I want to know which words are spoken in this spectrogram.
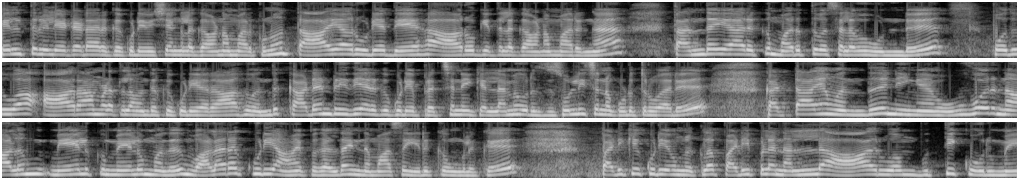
ஹெல்த் ரிலேட்டடாக இருக்கக்கூடிய விஷயங்களை கவனமாக இருக்கணும். தாயாருடைய தேக ஆரோக்கியத்தில் கவனமாக இருங்க. தந்தையாருக்கு மருத்துவ செலவு உண்டு. பொதுவாக ஆறாம் இடத்துல வந்திருக்கக்கூடிய ராகு வந்து கடன் ரீதியாக இருக்கக்கூடிய பிரச்சனைக்கு எல்லாமே ஒரு சொல்யூஷனை கொடுத்துருவாரு. கட்டாயம் வந்து நீங்கள் ஒவ்வொரு நாளும் மேலுக்கு மேலும் வந்து வளரக்கூடிய அமைப்புகள் தான் இந்த மாதம் இருக்குது உங்களுக்கு. படிக்கக்கூடியவங்களுக்குலாம் படிப்பில் நல்ல ஆர்வம் புத்தி கூர்மை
